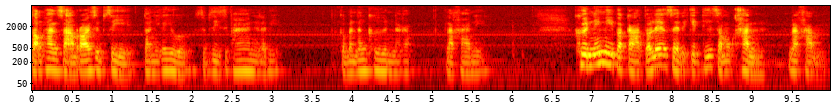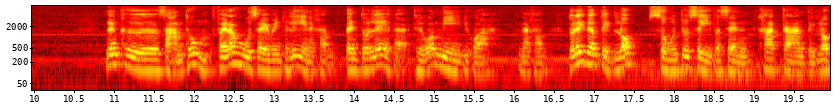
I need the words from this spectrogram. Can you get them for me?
2,314 ตอนนี้ก็อยู่ 14-15เนี่ยแหละพี่ก็มันทั้งคืนนะครับ ราคานี้ คืนนี้มีประกาศตัวเลขเศรษฐกิจที่สำคัญนะครับ นั่นคือ 3 ทุ่มเฟรฮูเซเวนเทลี่นะครับ เป็นตัวเลขอะถือว่ามีดีกว่านะครับ ตัวเลขเดิมติดลบ 0.4%คาดการณ์ติดลบ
